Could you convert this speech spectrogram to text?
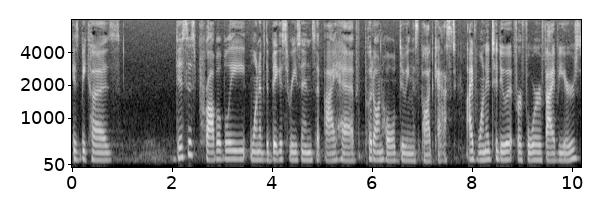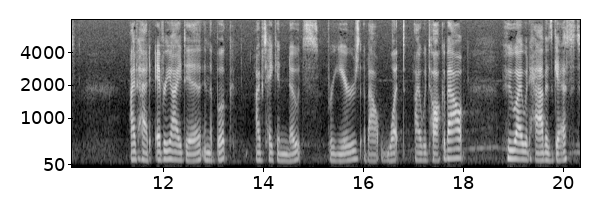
is because this is probably one of the biggest reasons that I have put on hold doing this podcast. I've wanted to do it for four or five years. I've had every idea in the book. I've taken notes for years about what I would talk about, who I would have as guest.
